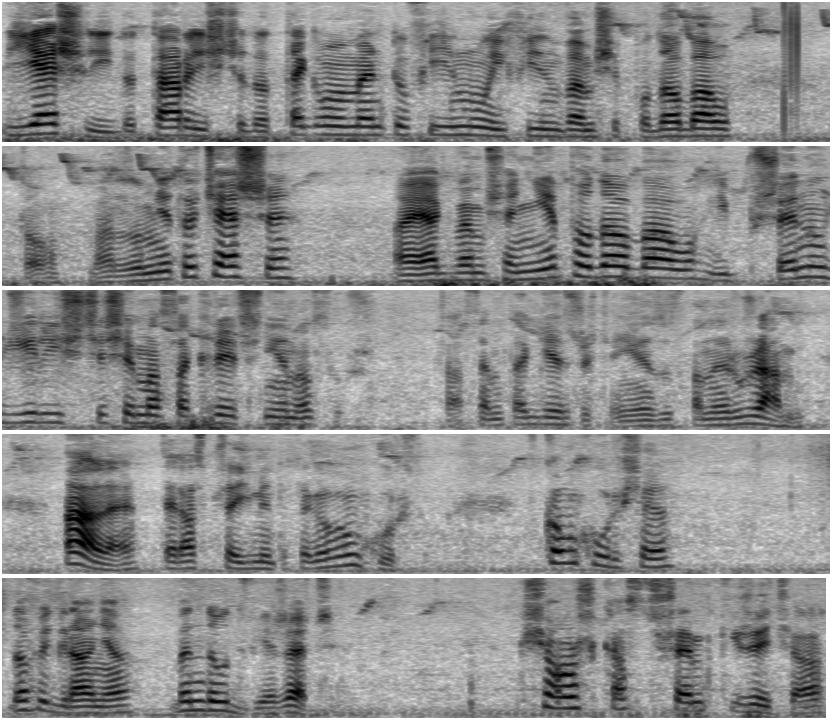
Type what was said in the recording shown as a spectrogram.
Jeśli dotarliście do tego momentu filmu i film Wam się podobał, to bardzo mnie to cieszy. A jak Wam się nie podobał i przenudziliście się masakrycznie, no cóż, czasem tak jest, życie nie jest uspane różami. Ale teraz przejdźmy do tego konkursu. W konkursie do wygrania będą dwie rzeczy. Książka Strzępki Życia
